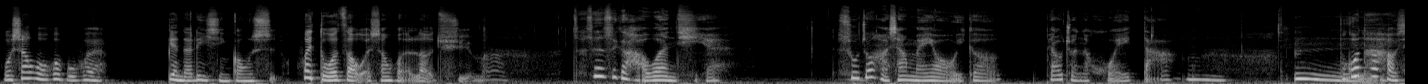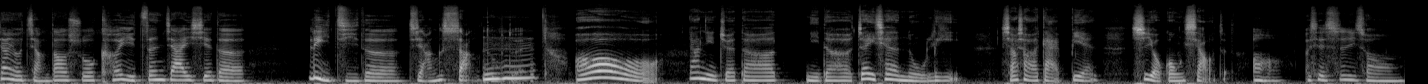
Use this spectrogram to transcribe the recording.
我生活会不会变得例行公事，会夺走我生活的乐趣吗？这真是个好问题。书中好像没有一个标准的回答。嗯嗯，不过他好像有讲到说可以增加一些的立即的奖赏，对不对？哦，让你觉得。你的这一切的努力，小小的改变是有功效的哦，而且是一种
